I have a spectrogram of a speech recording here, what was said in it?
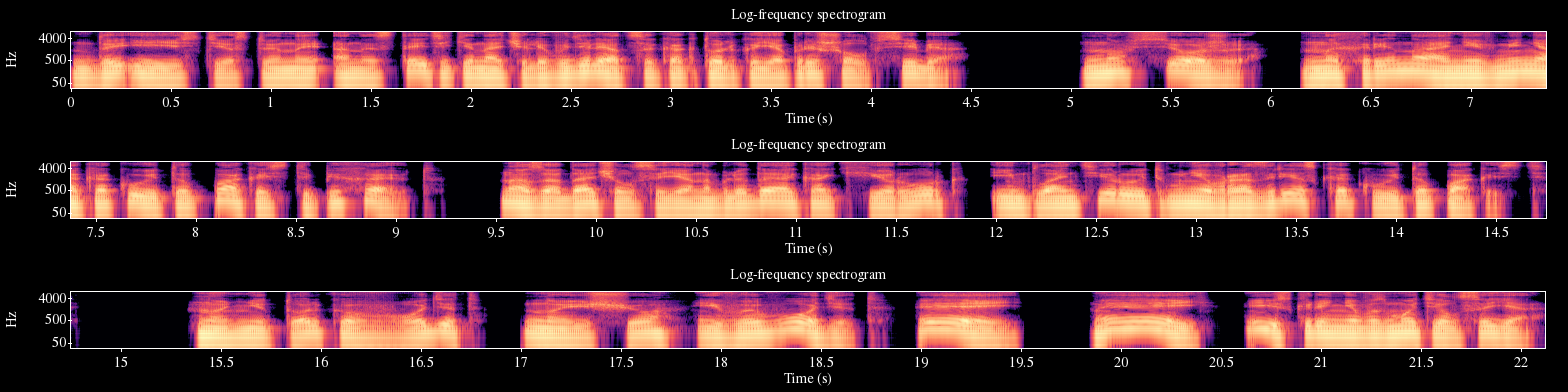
Да и естественные анестетики начали выделяться, как только я пришел в себя. Но все же, нахрена они в меня какую-то пакость-то пихают? Назадачился я, наблюдая, как хирург имплантирует мне в разрез какую-то пакость. Но не только вводит, но еще и выводит. «Эй! Эй!» — искренне возмутился я.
